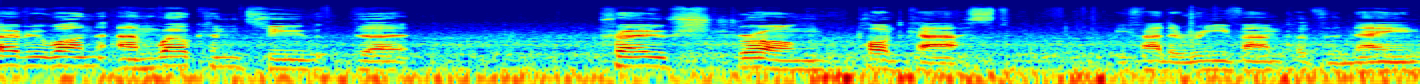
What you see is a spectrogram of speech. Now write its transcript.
everyone, and welcome to the Pro Strong podcast. We've had a revamp of the name.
